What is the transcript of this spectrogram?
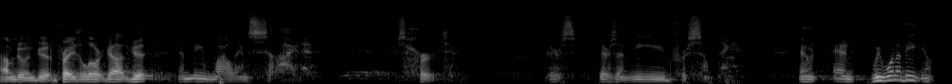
I'm doing good. Praise the Lord. God's good. And meanwhile, inside, there's hurt. There's, there's a need for something. And, and we want to be, you know,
